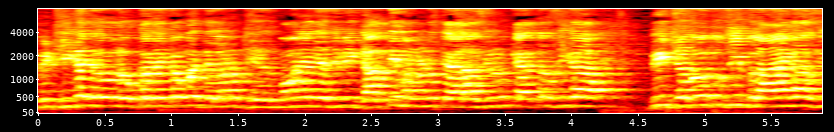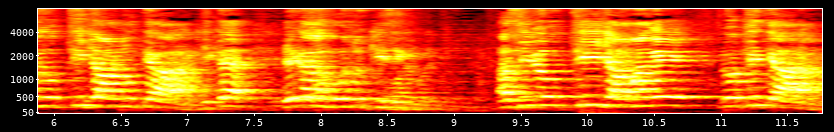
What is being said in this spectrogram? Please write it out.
ਵੀ ਠੀਕ ਆ ਜਦੋਂ ਲੋਕਾਂ ਦੇ ਕਹੋਗੇ ਦਿਲਾਂ ਨੂੰ ਠੇਸ ਪਹੁੰਚ ਜਾਂਦੇ ਅਸੀਂ ਵੀ ਗਲਤੀ ਮੰਨਣ ਨੂੰ ਤਿਆਰ ਆ। ਅਸੀਂ ਉਹਨੂੰ ਕਹਿਤਾ ਸੀਗਾ ਵੀ ਜਦੋਂ ਤੁਸੀਂ ਬੁਲਾਏਗਾ ਅਸੀਂ ਉੱਥੇ ਹੀ ਜਾਣ ਨੂੰ ਤਿਆਰ ਆ ਠੀਕ ਹੈ ਇਹ ਗੱਲ ਹੋ ਚੁੱਕੀ ਸੀ। ਅਸੀਂ ਵੀ ਉੱਥੇ ਹੀ ਜਾਵਾਂਗੇ ਵੀ ਉੱਥੇ ਹੀ ਤਿਆਰ ਆ।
